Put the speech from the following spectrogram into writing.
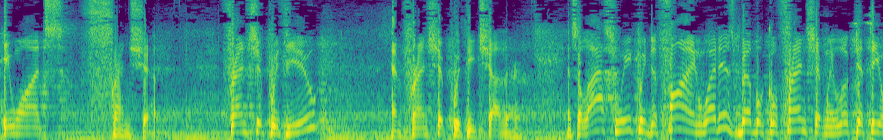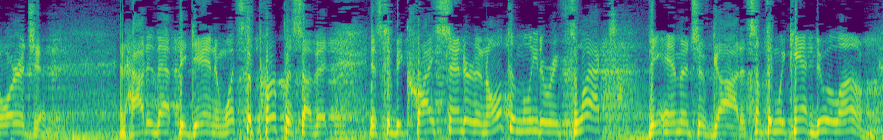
He wants friendship. Friendship with you and friendship with each other. And so last week we defined what is biblical friendship. We looked at the origin. And how did that begin? And what's the purpose of it? Is to be Christ centered and ultimately to reflect the image of God. It's something we can't do alone.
